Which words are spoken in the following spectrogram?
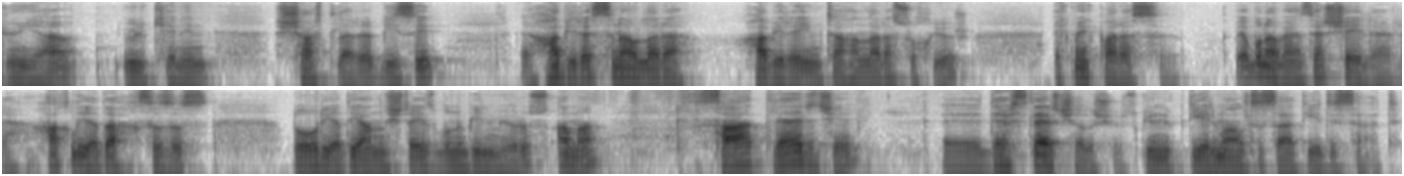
dünya, ülkenin şartları bizi e, habire sınavlara, habire imtihanlara sokuyor. Ekmek parası ve buna benzer şeylerle. Haklı ya da haksızız. Doğru ya da yanlıştayız bunu bilmiyoruz ama saatlerce e, dersler çalışıyoruz. Günlük diyelim 6 saat 7 saat.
